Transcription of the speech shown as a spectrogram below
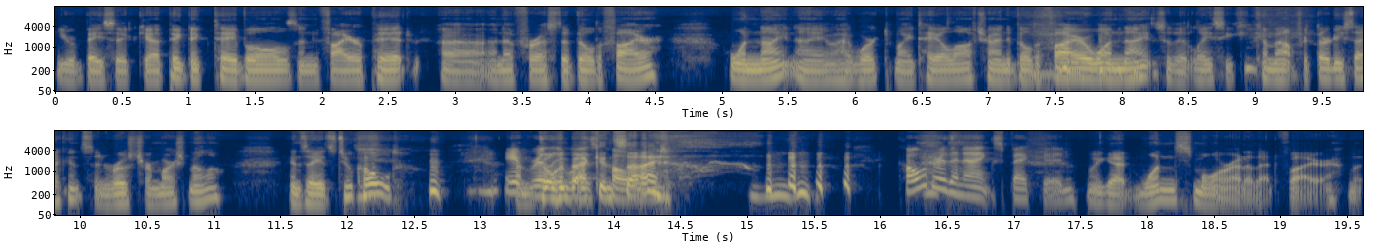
your basic uh, picnic tables and fire pit, uh, enough for us to build a fire one night. I, I worked my tail off trying to build a fire one night so that Lacey could come out for 30 seconds and roast her marshmallow and say, It's too cold. It I'm really going back cold. inside. Colder than I expected. we got one s'more out of that fire, but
